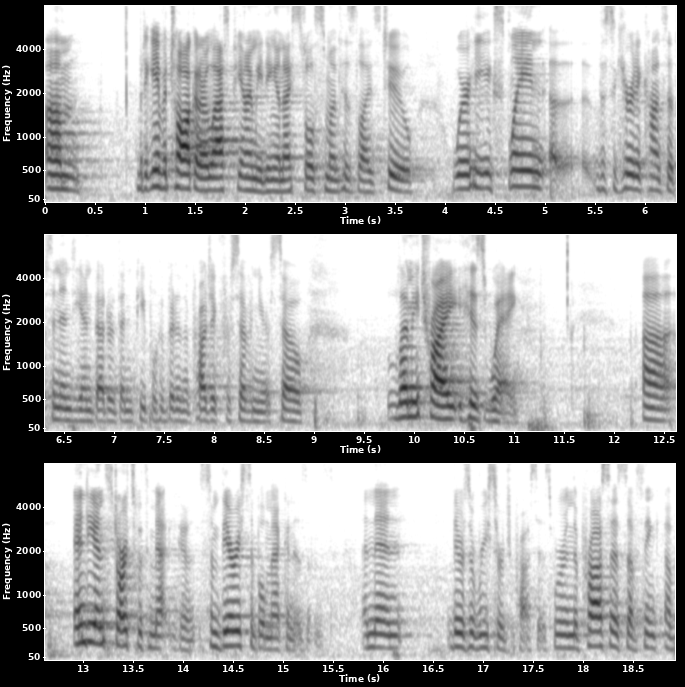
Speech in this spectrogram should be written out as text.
Um, but he gave a talk at our last PI meeting, and I stole some of his slides too, where he explained uh, the security concepts in NDN better than people who've been in the project for seven years. So let me try his way. Uh, NDN starts with some very simple mechanisms, and then there's a research process. We're in the process of, think, of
